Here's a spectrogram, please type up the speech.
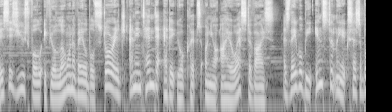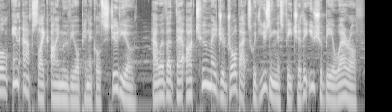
This is useful if you're low on available storage and intend to edit your clips on your iOS device, as they will be instantly accessible in apps like iMovie or Pinnacle Studio. However, there are two major drawbacks with using this feature that you should be aware of.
